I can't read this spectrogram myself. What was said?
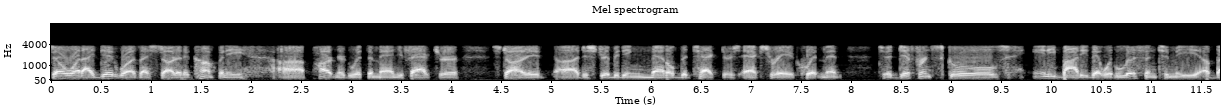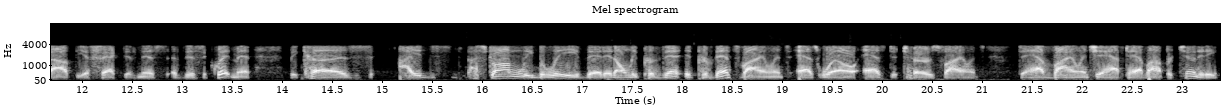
So what I did was I started a company, uh, partnered with the manufacturer, started uh, distributing metal detectors, X-ray equipment to different schools, anybody that would listen to me about the effectiveness of this equipment, because I strongly believe that it only prevent it prevents violence as well as deters violence. To have violence, you have to have opportunity.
